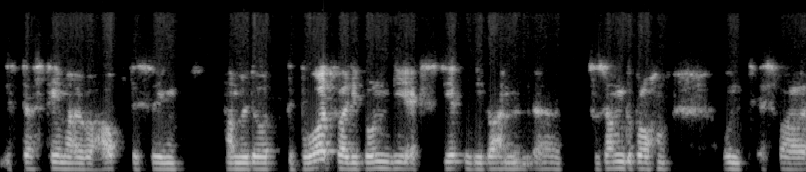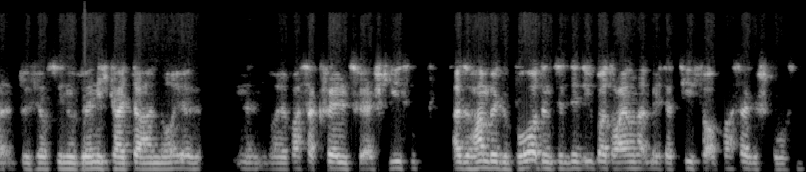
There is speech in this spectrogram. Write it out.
ist das Thema überhaupt. Deswegen haben wir dort gebohrt, weil die Brunnen, die existierten, die waren äh, zusammengebrochen. Und es war durchaus die Notwendigkeit, da neue, neue Wasserquellen zu erschließen. Also haben wir gebohrt und sind in über 300 Meter Tiefe auf Wasser gestoßen.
